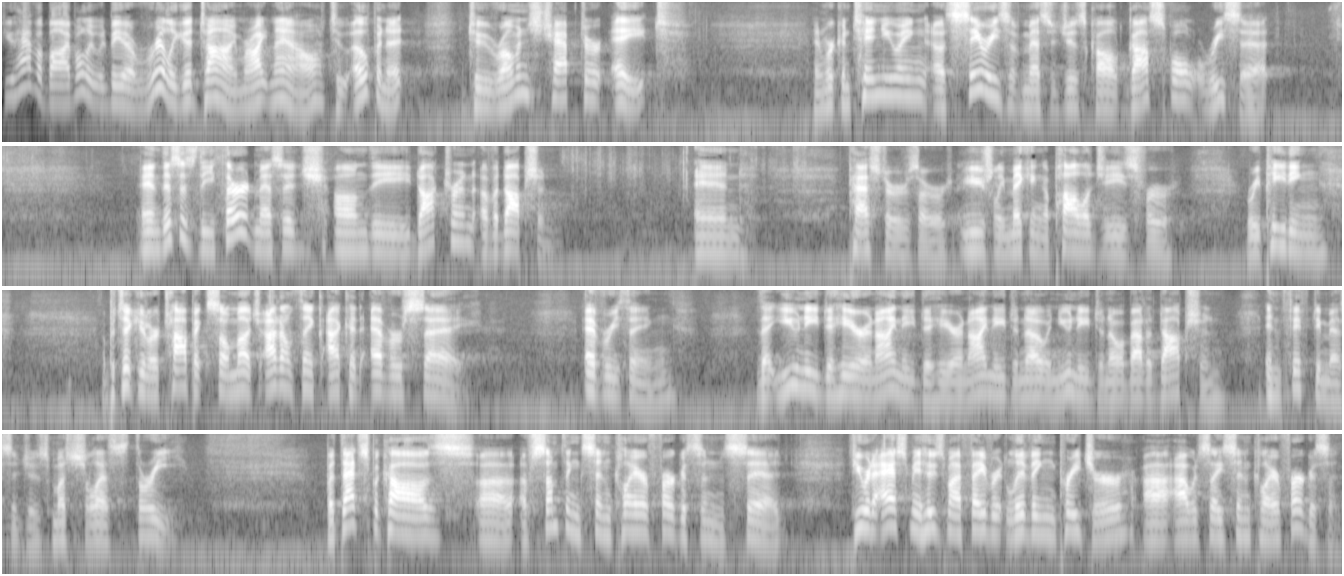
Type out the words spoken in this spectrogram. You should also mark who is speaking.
Speaker 1: If you have a Bible, it would be a really good time right now to open it to Romans chapter 8. And we're continuing a series of messages called Gospel Reset. And this is the third message on the doctrine of adoption. And pastors are usually making apologies for repeating a particular topic so much, I don't think I could ever say everything that you need to hear and I need to hear and I need to know and you need to know about adoption in 50 messages, much less three. But that's because uh, of something Sinclair Ferguson said. If you were to ask me who's my favorite living preacher, uh, I would say Sinclair Ferguson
